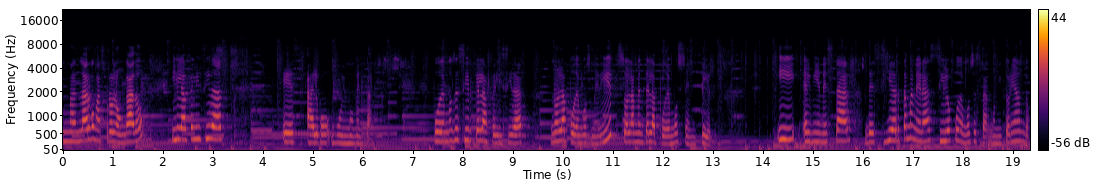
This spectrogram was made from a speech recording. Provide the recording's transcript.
más largo, más prolongado y la felicidad es algo muy momentáneo. Podemos decir que la felicidad no la podemos medir, solamente la podemos sentir. Y el bienestar, de cierta manera, sí lo podemos estar monitoreando.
